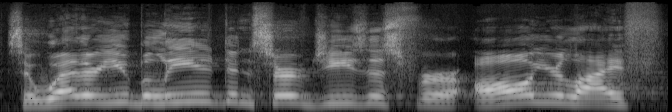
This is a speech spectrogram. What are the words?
So, whether you believed and served Jesus for all your life,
